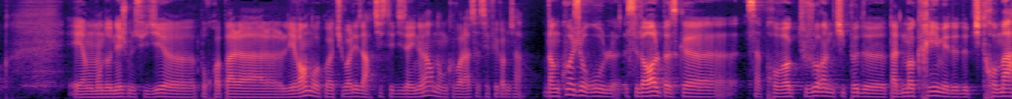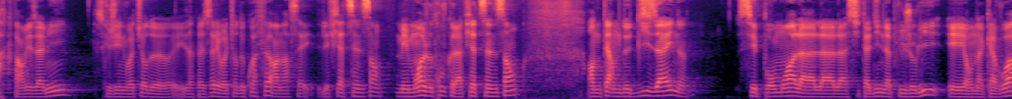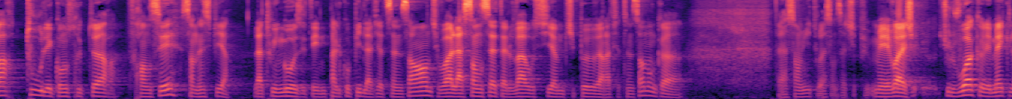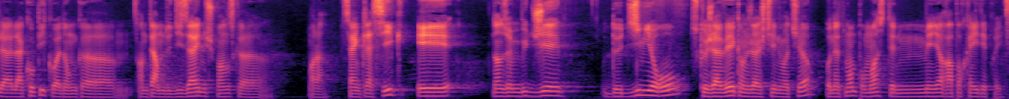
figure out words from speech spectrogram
Et à un moment donné, je me suis dit, pourquoi pas les vendre, quoi, tu vois, les artistes et designers. Donc voilà, ça s'est fait comme ça. Dans quoi je roule? C'est drôle parce que ça provoque toujours un petit peu de, pas de moquerie, mais de, petites remarques par mes amis. Parce que j'ai une voiture de, ils appellent ça les voitures de coiffeur à Marseille, les Fiat 500. Mais moi, je trouve que la Fiat 500, en termes de design, c'est pour moi la, la, la, citadine la plus jolie. Et on n'a qu'à voir, tous les constructeurs français s'en inspirent. La Twingo, c'était une pâle copie de la Fiat 500. Tu vois, la 107, elle va aussi un petit peu vers la Fiat 500. Donc, euh, la 108 ou la 107, je sais plus. Mais voilà, tu le vois que les mecs la, copient, quoi. Donc, euh, en termes de design, je pense que, voilà, c'est un classique. Et dans un budget de 10 000 euros, ce que j'avais quand j'ai acheté une voiture, honnêtement, pour moi, c'était le meilleur rapport qualité-prix.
